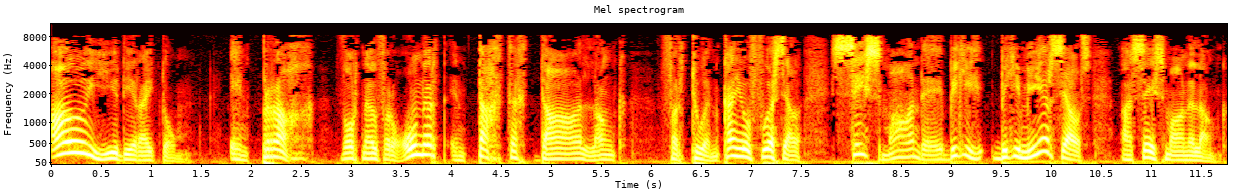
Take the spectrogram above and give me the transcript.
al hierdie rykdom en prag word nou vir 180 dae lank vertoon. Kan jy jou voorstel, 6 maande, bietjie bietjie meer selfs as 6 maande lank.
